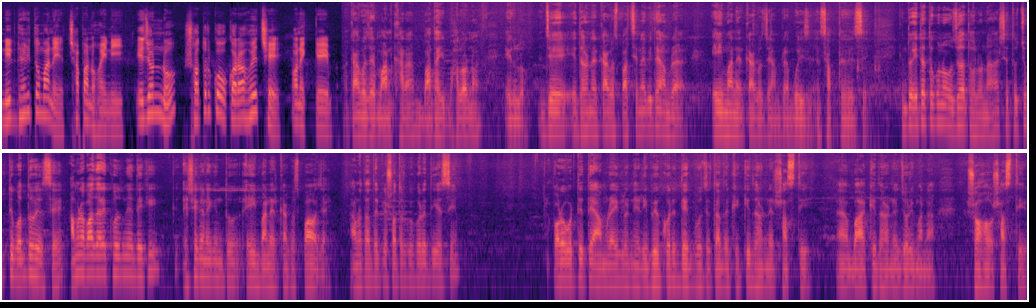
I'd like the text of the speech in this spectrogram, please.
নির্ধারিত মানে ছাপানো হয়নি। এজন্য সতর্কও করা হয়েছে অনেককে। কাগজের মান খারাপ, বাধাই ভালো নয়। এগুলো। যে এ ধরনের কাগজ পাচ্ছি না বিধায় আমরা এই মানের কাগজে আমরা বই ছাপতে হয়েছে। কিন্তু এটা তো কোনো অজুহাত হলো না সে তো চুক্তিবদ্ধ হয়েছে। আমরা বাজারে খোঁজ নিয়ে দেখি সেখানে কিন্তু এই মানের কাগজ পাওয়া যায়। আমরা তাদেরকে সতর্ক করে দিয়েছি। পরবর্তীতে আমরা এগুলো নিয়ে রিভিউ করে দেখব যে তাদেরকে কী ধরনের শাস্তি আহ, বা কী ধরনের জরিমানা সহ শাস্তি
